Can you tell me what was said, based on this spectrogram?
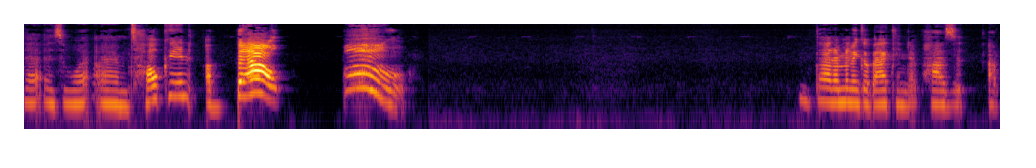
That is what I'm talking about. Ooh! Then I'm going to go back into posit up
